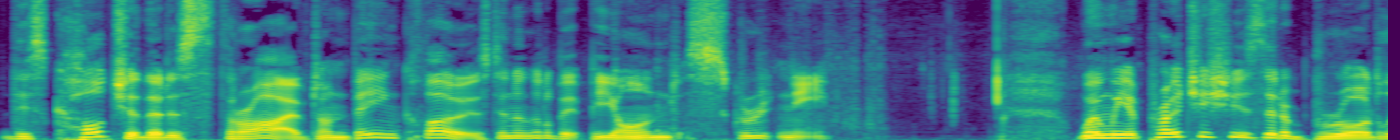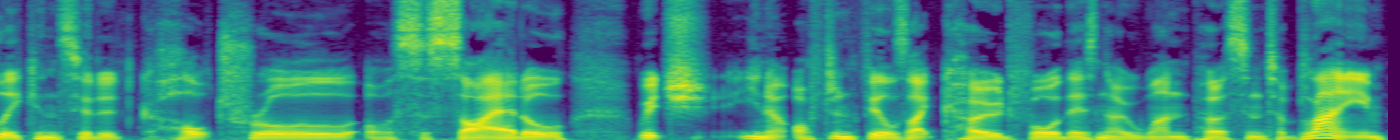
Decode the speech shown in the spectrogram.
this culture that has thrived on being closed and a little bit beyond scrutiny. When we approach issues that are broadly considered cultural or societal, which, you know, often feels like code for there's no one person to blame,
